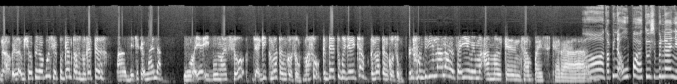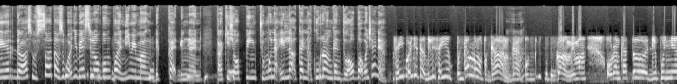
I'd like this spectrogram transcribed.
Nak, nak pergi shopping apa Saya pegang tau Semua kata. Uh, Dia cakap dengan anak Tengok ya ibu masuk Sekejap lagi keluar tangan kosong Masuk kedai tu berjam-jam Keluar tangan kosong Alhamdulillah lah Saya memang amalkan Sampai sekarang Ah, tapi nak ubah tu sebenarnya Herda susah tau sebabnya biasalah orang perempuan ni memang dekat dengan kaki shopping cuma nak elakkan nak kurangkan tu. Awak buat macam mana? Saya buat macam tu Bila saya pegang Memang pegang Mhm. mm-hmm. kan Pegang tu pegang Memang Orang kata Dia punya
